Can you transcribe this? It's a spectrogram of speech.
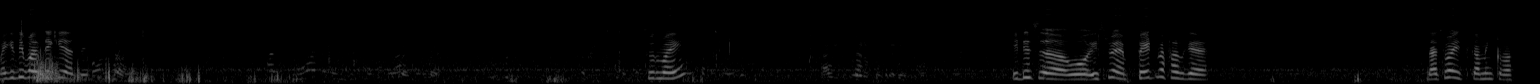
मैं किसी बात देखे जाते सुरमई? इट इज़ वो इसमें, पेट में फंस गया है that's why it's coming cross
